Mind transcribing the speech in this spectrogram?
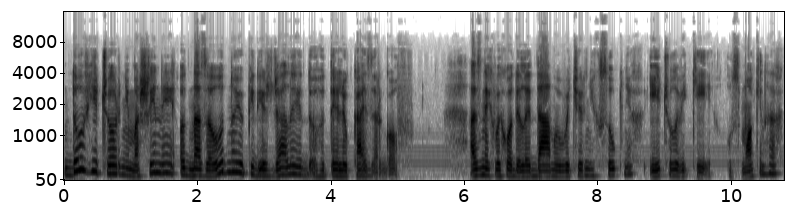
Довгі чорні машини одна за одною під'їжджали до готелю Кайзергоф, а з них виходили дами у вечірніх сукнях і чоловіки у смокінгах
